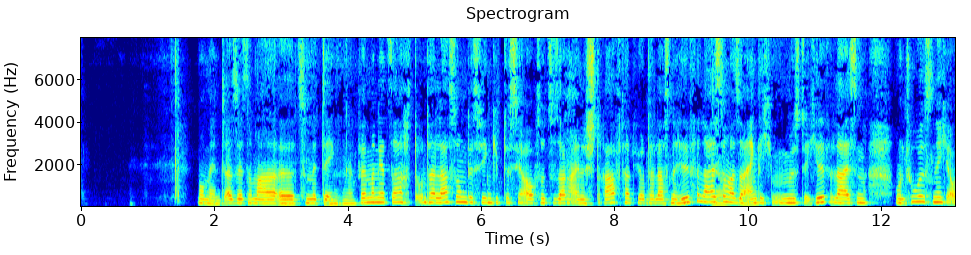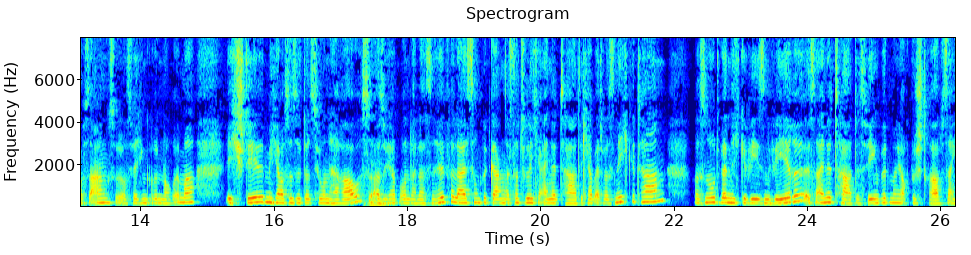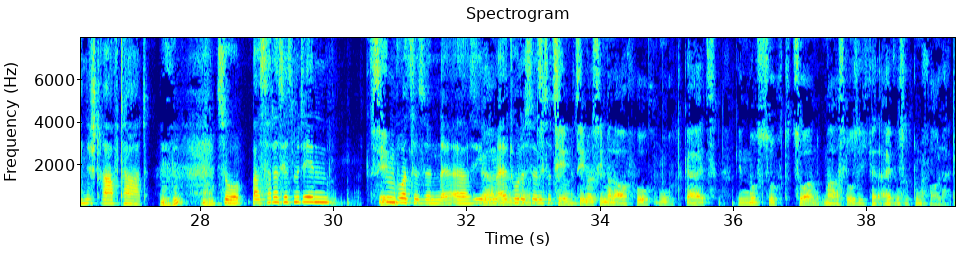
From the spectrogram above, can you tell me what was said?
Moment, also jetzt nochmal äh, zum Mitdenken. Wenn man jetzt sagt Unterlassung, deswegen gibt es ja auch sozusagen eine Straftat wie unterlassene Hilfeleistung. Ja. Also eigentlich müsste ich Hilfe leisten und tue es nicht aus Angst oder aus welchen Gründen auch immer. Ich stehle mich aus der Situation heraus. Mhm. Also ich habe unterlassene Hilfeleistung begangen. Ist natürlich eine Tat. Ich habe etwas nicht getan, was notwendig gewesen wäre, ist eine Tat. Deswegen wird man ja auch bestraft. ist eigentlich eine Straftat. Mhm. Mhm. So, was hat das jetzt mit den Sieben Wurzelsünde, äh, sieben ja, äh, Todessünden zu tun. Zehn, zehn mal auf. Hochmut, Geiz, Genusssucht, Zorn, Maßlosigkeit, Eifersucht und Faulheit.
